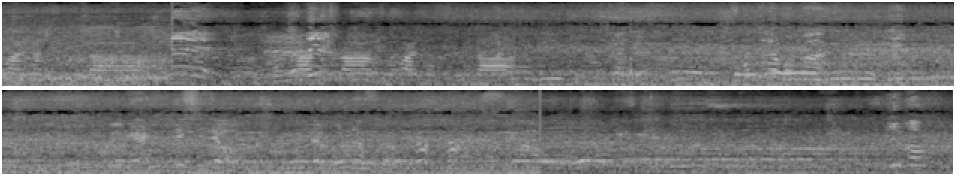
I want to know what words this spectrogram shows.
수고하셨습니다. 감사합니다. 수고하셨습니다. 여기 힘드시죠? 근데 몰랐어. 1번?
